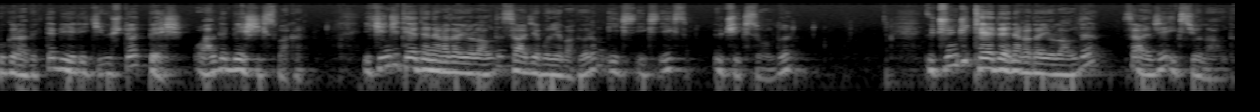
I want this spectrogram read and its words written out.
Bu grafikte 1, 2, 3, 4, 5. O halde 5x bakın. İkinci t'de ne kadar yol aldı? Sadece buraya bakıyorum. x, x, x, 3x oldu. Üçüncü t'de ne kadar yol aldı? Sadece x yol aldı.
